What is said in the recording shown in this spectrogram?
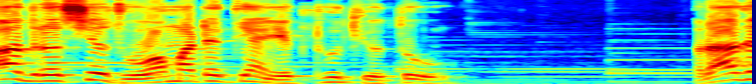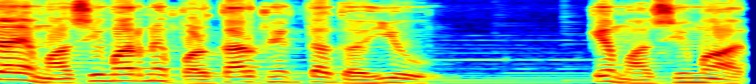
આ દ્રશ્ય જોવા માટે ત્યાં એકઠું થયું હતું. રાજાએ માછીમારને પડકાર ફેંકતા કહ્યું કે, માછીમાર,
